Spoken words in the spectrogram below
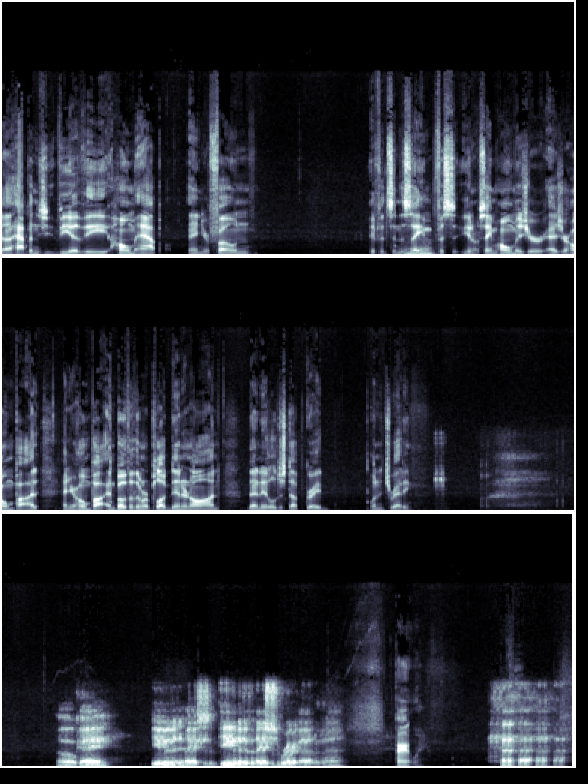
uh, happens via the Home app, and your phone, if it's in the mm-hmm. same you know same home as your as your Home Pod, and your Home Pod, and both of them are plugged in and on, then it'll just upgrade when it's ready. Okay. Even if it makes a, even if it makes a brick out of it, huh? Apparently.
